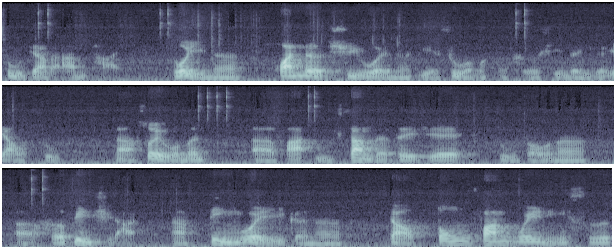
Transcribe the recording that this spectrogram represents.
度假的安排。所以呢，欢乐趣味呢也是我们很核心的一个要素。那所以我们呃把以上的这些主轴呢呃合并起来啊，定位一个呢叫东方威尼斯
